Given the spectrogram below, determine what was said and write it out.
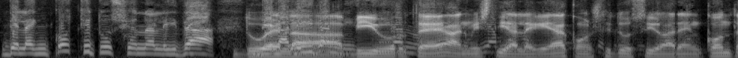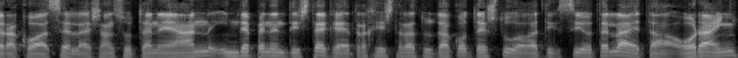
de la inconstitucionalidad Duela bi urte, amnistia legea konstituzioaren kontrakoa zela esan zutenean, independentistek erregistratutako testuagatik ziotela eta orain,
